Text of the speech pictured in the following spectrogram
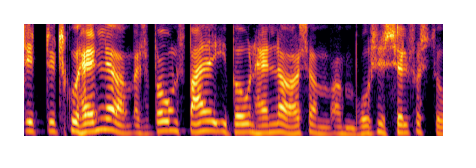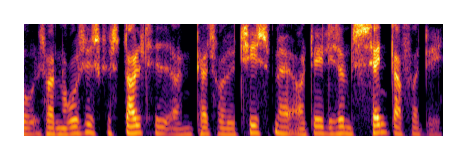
det, det skulle handle om, altså bogens, meget i bogen handler også om, om russisk selvforståelse og den russiske stolthed og en patriotisme, og det er ligesom center for det.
